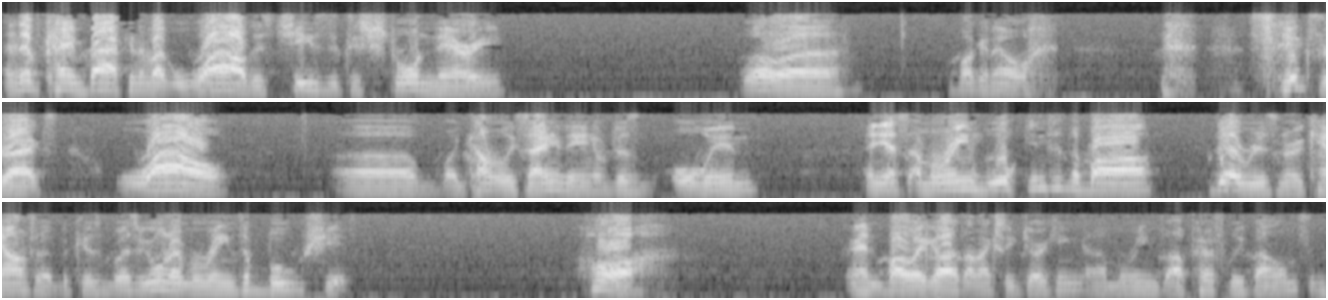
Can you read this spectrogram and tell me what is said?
and they've came back and they're like, wow, this cheese is extraordinary. Well, uh, fucking hell. six racks. Wow. Uh, I can't really say anything. I'm just all in. And yes, a Marine walked into the bar. There is no counter because, as we all know, Marines are bullshit. Oh. And by the way, guys, I'm actually joking. Uh, Marines are perfectly balanced.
